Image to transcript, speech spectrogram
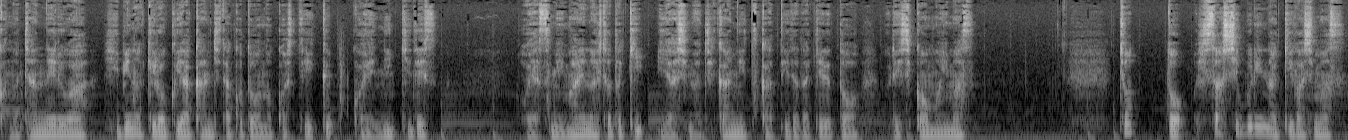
このチャンネルは日々の記録や感じたことを残していく声日記です。お休み前のひととき、癒しの時間に使っていただけると嬉しく思います。ちょっと久しぶりな気がします。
